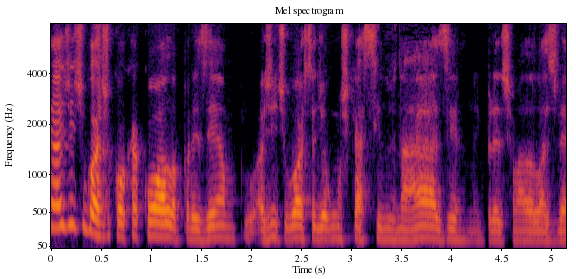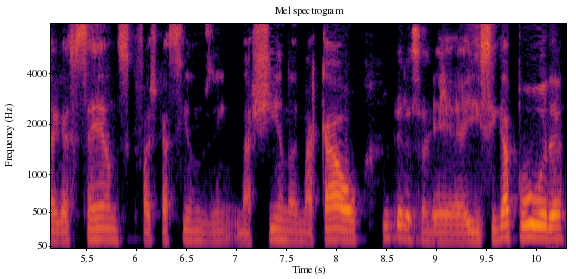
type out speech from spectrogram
É, a gente gosta de Coca-Cola, por exemplo. A gente gosta de alguns cassinos na Ásia, uma empresa chamada Las Vegas Sands, que faz cassinos em, na China, em Macau, Interessante. É, em Singapura.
